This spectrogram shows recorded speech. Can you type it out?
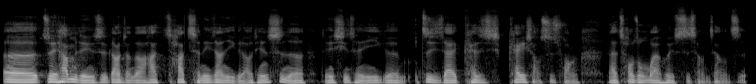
呃，所以他们等于是刚刚讲到，他他成立这样一个聊天室呢，等于形成一个自己在开始开个小视窗来操纵外汇市场这样子。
